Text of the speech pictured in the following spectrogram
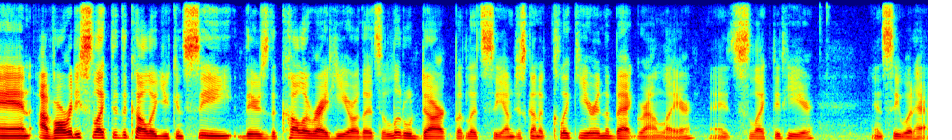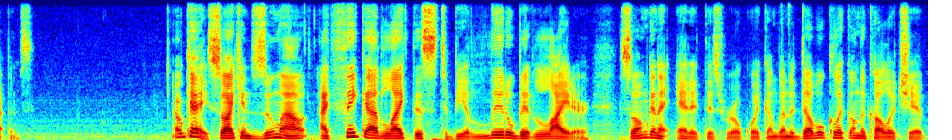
And I've already selected the color. You can see there's the color right here, although it's a little dark, but let's see. I'm just going to click here in the background layer, and it's selected here, and see what happens. Okay, so I can zoom out. I think I'd like this to be a little bit lighter, so I'm going to edit this real quick. I'm going to double click on the color chip,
